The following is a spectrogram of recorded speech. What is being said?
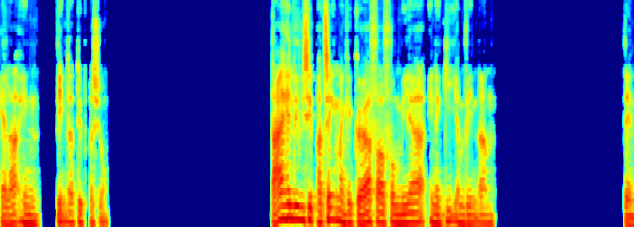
kalder en vinterdepression. Der er heldigvis et par ting, man kan gøre for at få mere energi om vinteren. Den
